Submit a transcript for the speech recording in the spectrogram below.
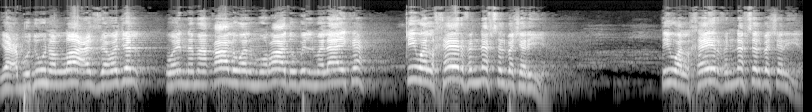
يعبدون الله عز وجل وإنما قالوا المراد بالملائكة قوى الخير في النفس البشرية. قوى الخير في النفس البشرية.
